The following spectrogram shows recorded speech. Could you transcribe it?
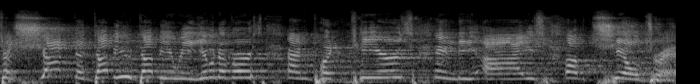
to shock the WWE Universe and put tears in the eyes of children.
